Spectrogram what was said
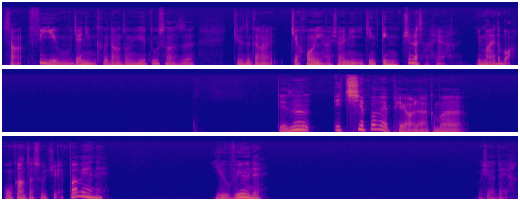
上非户籍人口当中，有多少是就是讲结婚养小人已经定居了上海啊？伊往埃搭跑？但是。一千一百万配好了，葛么我讲只数据，一百万呢？有勿有呢？勿晓得呀。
